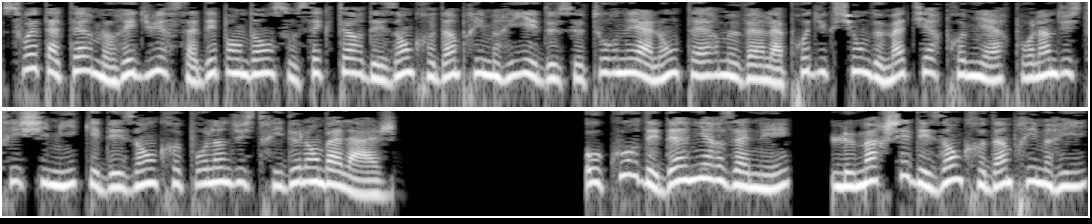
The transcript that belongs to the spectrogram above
souhaite à terme réduire sa dépendance au secteur des encres d'imprimerie et de se tourner à long terme vers la production de matières premières pour l'industrie chimique et des encres pour l'industrie de l'emballage. Au cours des dernières années, le marché des encres d'imprimerie,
